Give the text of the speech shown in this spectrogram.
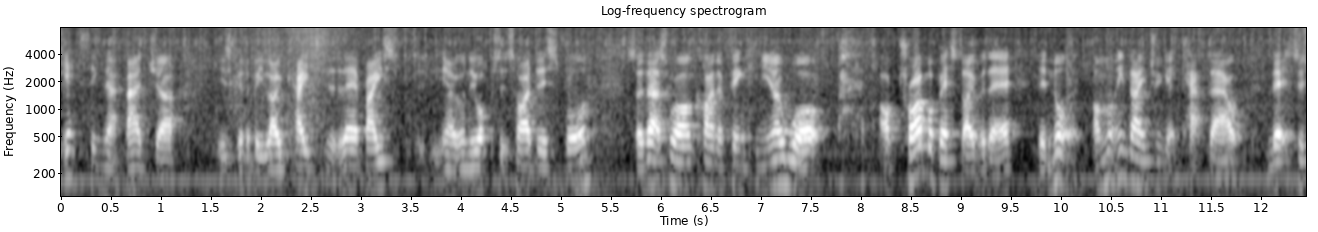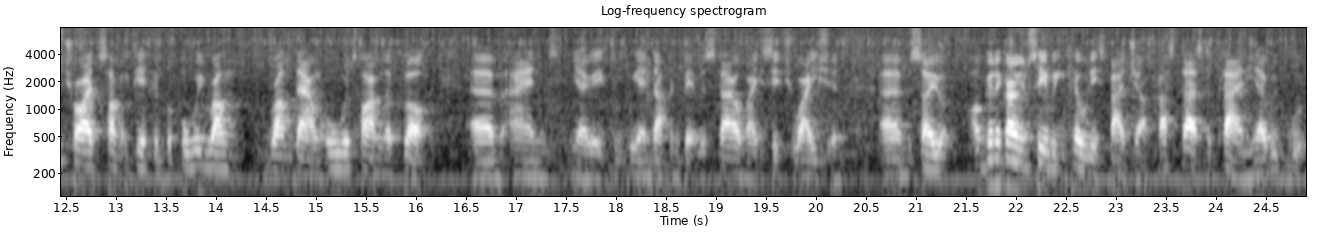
guessing that badger is going to be located at their base, you know, on the opposite side of this spawn. So that's why I'm kind of thinking, you know what, I've tried my best over there. They're not. I'm not in danger of getting capped out. Let's just try something different before we run run down all the time on the clock, um, and you know it, we end up in a bit of a stalemate situation. Um, so I'm going to go and see if we can kill this badger. That's that's the plan. You know, we, we,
